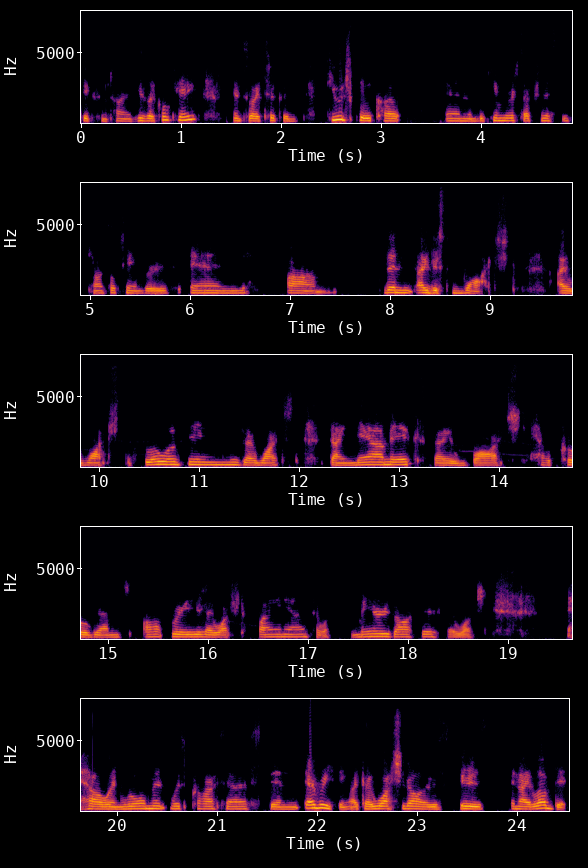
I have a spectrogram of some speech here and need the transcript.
take some time." He's like, "Okay," and so I took a huge pay cut and became the receptionist at the council chambers, and um, then I just watched. I watched the flow of things. I watched dynamics. I watched how programs operated. I watched finance. I watched the mayor's office. I watched how enrollment was processed and everything. Like I watched it all. It was, it is, and I loved it.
